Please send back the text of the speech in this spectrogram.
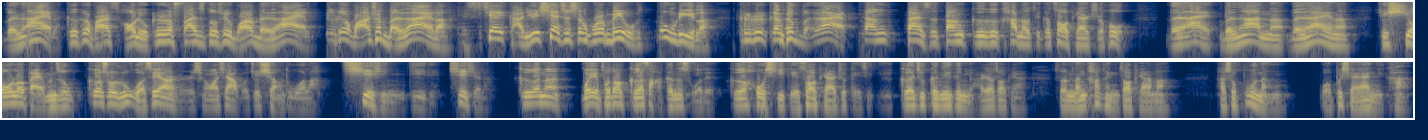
文爱了，哥哥玩潮流，哥哥三十多岁玩文爱了，哥哥玩上文爱了。现感觉现实生活没有动力了，哥哥跟他文爱了。当但是当哥哥看到这个照片之后。文爱文案呢？文爱呢？就消了百分之五。哥说，如果这样式的情况下，我就想多了。谢谢你弟弟，谢谢了。哥呢？我也不知道哥咋跟他说的。哥后期给照片就给哥就跟那个女孩要照片，说能看看你照片吗？他说不能，我不想让你看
